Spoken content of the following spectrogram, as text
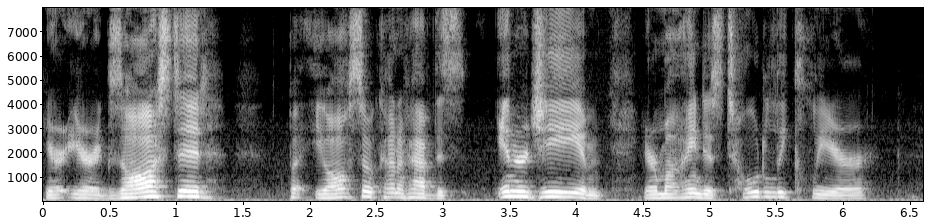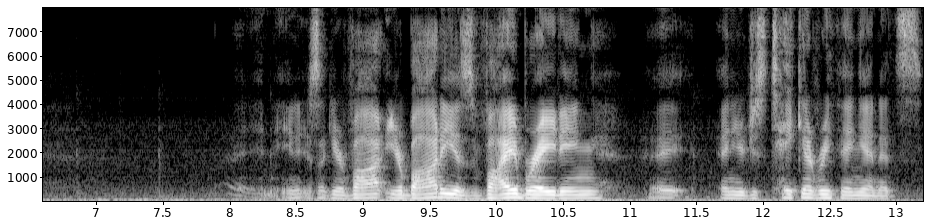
you're you're exhausted, but you also kind of have this energy and your mind is totally clear. It's like your your body is vibrating, eh, and you just take everything in. It's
